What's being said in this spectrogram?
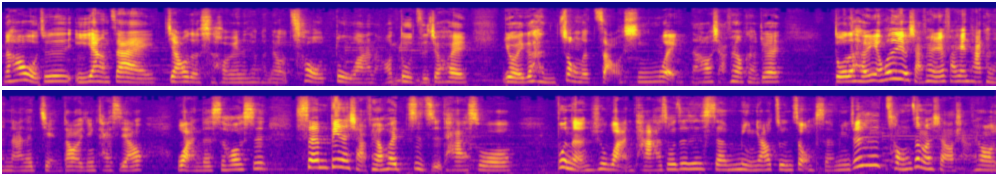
然后我就是一样在教的时候，因为那天可能有臭肚啊，然后肚子就会有一个很重的藻腥味，然后小朋友可能就会躲得很远，或者有小朋友就发现他可能拿着剪刀已经开始要玩的时候，是身边的小朋友会制止他说不能去玩它，他说这是生命，要尊重生命，就是从这么小的小朋友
